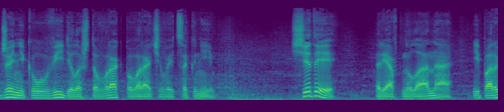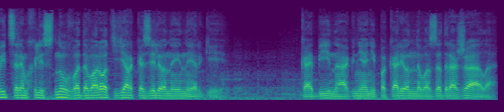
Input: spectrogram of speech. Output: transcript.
Дженника увидела, что враг поворачивается к ним. «Щиты!» — рявкнула она, и по рыцарям хлестнул водоворот ярко-зеленой энергии. Кабина огня непокоренного задрожала.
